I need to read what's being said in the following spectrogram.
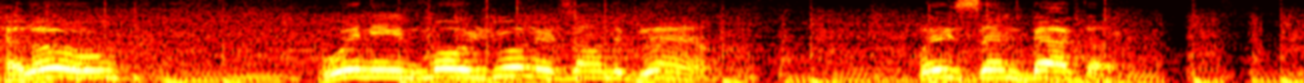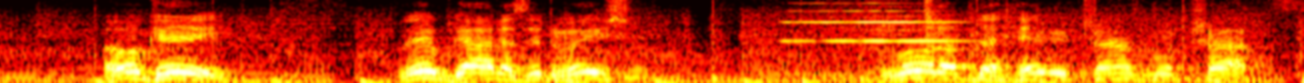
Hello? We need more units on the ground. Please send backup. Okay, we've got a situation. Load up the heavy transport trucks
